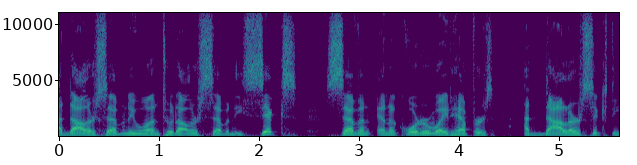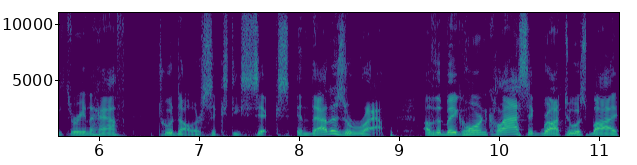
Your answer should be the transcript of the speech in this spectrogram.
$1.71 to $1.76. Seven and a quarter weight heifers, $1.63 and a half to $1.66. And that is a wrap of the Bighorn Classic brought to us by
